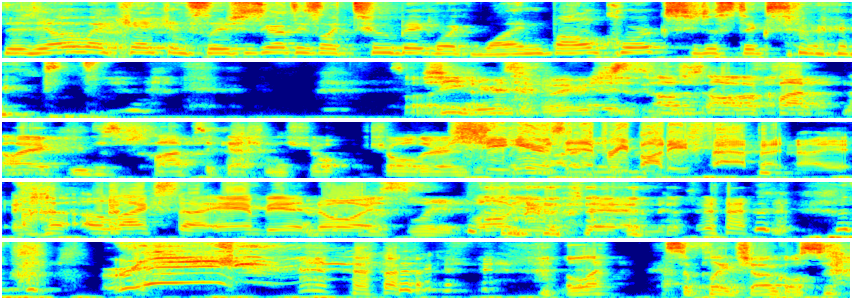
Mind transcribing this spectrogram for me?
the, the only way Kate can sleep, she's got these like two big like wine bottle corks. She just sticks in her. So, She yeah. hears it, maybe I she just, I'll just I'll, I'll clap. I can just clap Takeshi on the sho- shoulder and she just, hears like, nod at him. everybody fap at night. Alexa, ambient And puts her to noise, sleep. volume 10. Alexa, play jungle sound.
